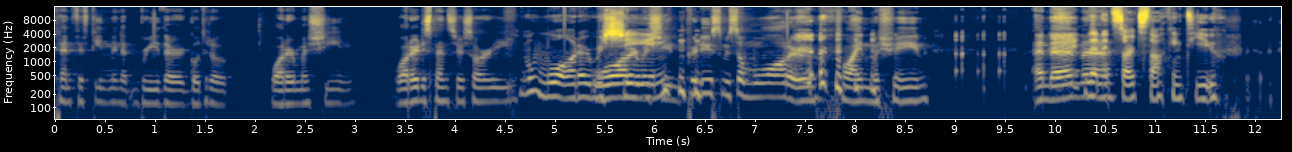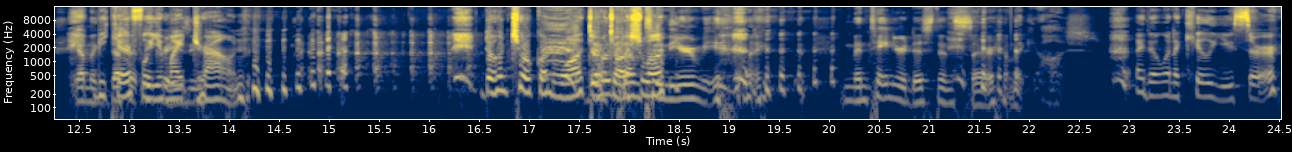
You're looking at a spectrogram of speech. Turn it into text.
10, 15 minute breather, go to the water machine, water dispenser. Sorry, Water machine. water machine. Produce me some water, wine machine. And then, then uh, it starts talking to you. yeah, like, Be careful, you might drown. Don't choke on water, Don't come Joshua. too near me. Like, maintain your distance, sir. I'm like, oh, sh- I don't want to kill you, sir.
